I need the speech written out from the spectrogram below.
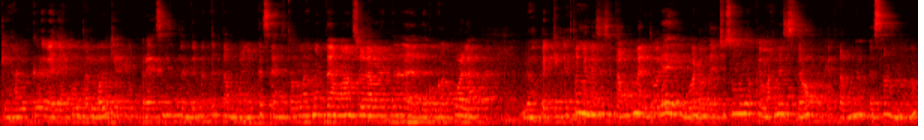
que es algo que debería contar cualquier empresa, independientemente del tamaño que sea. Esto no es un tema solamente de, Coca-Cola. Los pequeños también necesitamos mentores y bueno, de hecho somos los que más necesitamos porque estamos empezando, ¿no?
